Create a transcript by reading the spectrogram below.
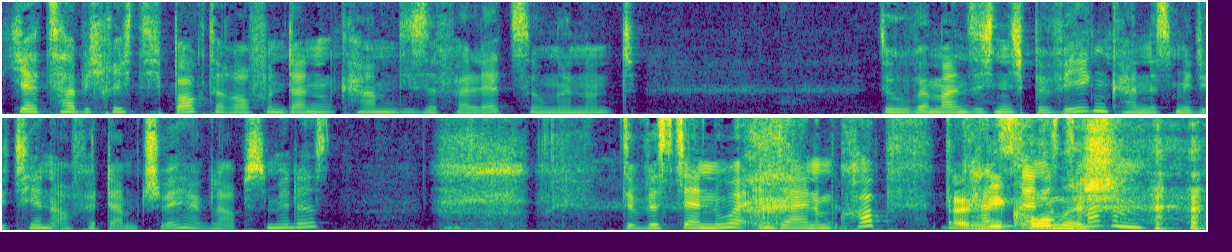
Jetzt habe ich richtig Bock darauf und dann kamen diese Verletzungen und du, wenn man sich nicht bewegen kann, ist Meditieren auch verdammt schwer, glaubst du mir das? Du bist ja nur in deinem Kopf. Du Irgendwie kannst komisch. Ja nichts machen.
